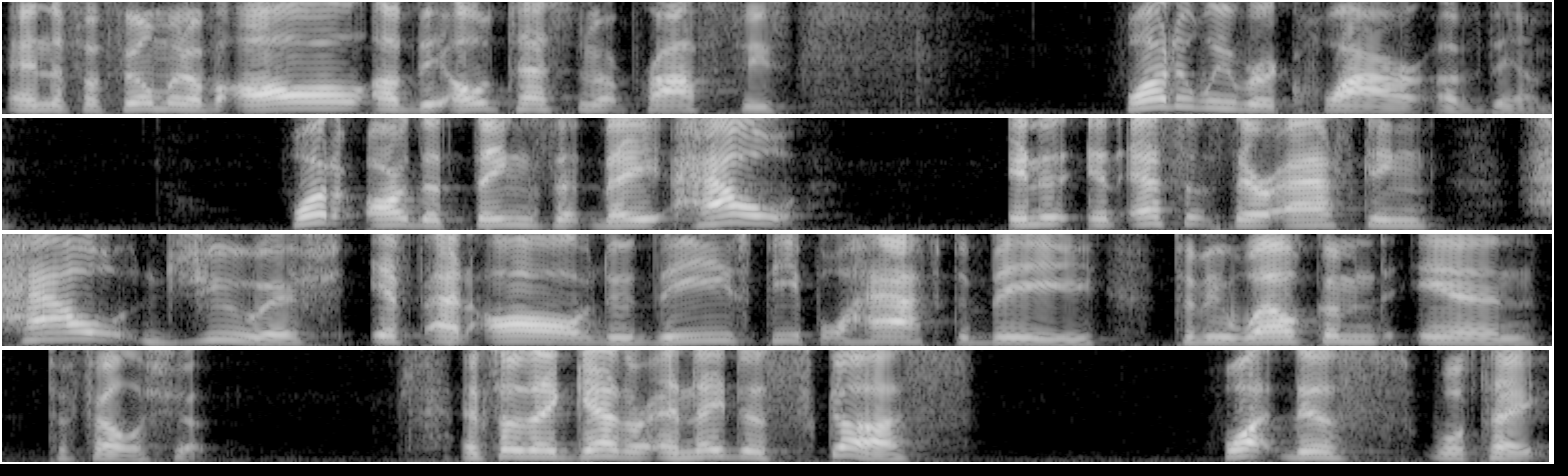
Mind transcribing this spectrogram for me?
and the fulfillment of all of the Old Testament prophecies, what do we require of them? What are the things that they, how, in, in essence, they're asking, how Jewish, if at all, do these people have to be to be welcomed in to fellowship? And so they gather and they discuss what this will take.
